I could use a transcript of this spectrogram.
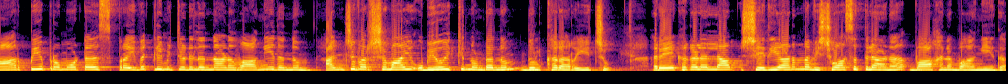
ആർ പി പ്രൊമോട്ടേഴ്സ് പ്രൈവറ്റ് ലിമിറ്റഡിൽ നിന്നാണ് വാങ്ങിയതെന്നും അഞ്ചു വർഷമായി ഉപയോഗിക്കുന്നുണ്ടെന്നും ദുൽഖർ അറിയിച്ചു. രേഖകളെല്ലാം ശരിയാണെന്ന വിശ്വാസത്തിലാണ് വാഹനം വാങ്ങിയത്.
